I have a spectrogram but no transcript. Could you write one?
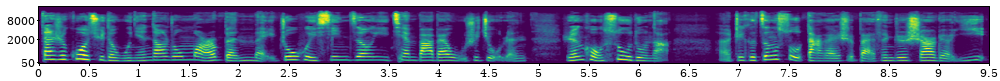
但是过去的五年当中，墨尔本每周会新增一千八百五十九人，人口速度呢？呃，这个增速大概是百分之十二点一。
